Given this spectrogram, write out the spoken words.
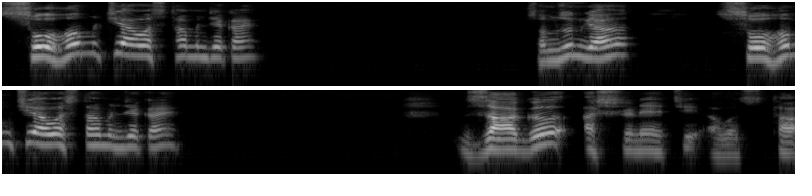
सोहमची अवस्था म्हणजे काय? समजून घ्या. सोहमची अवस्था म्हणजे काय? जाग असण्याची अवस्था.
